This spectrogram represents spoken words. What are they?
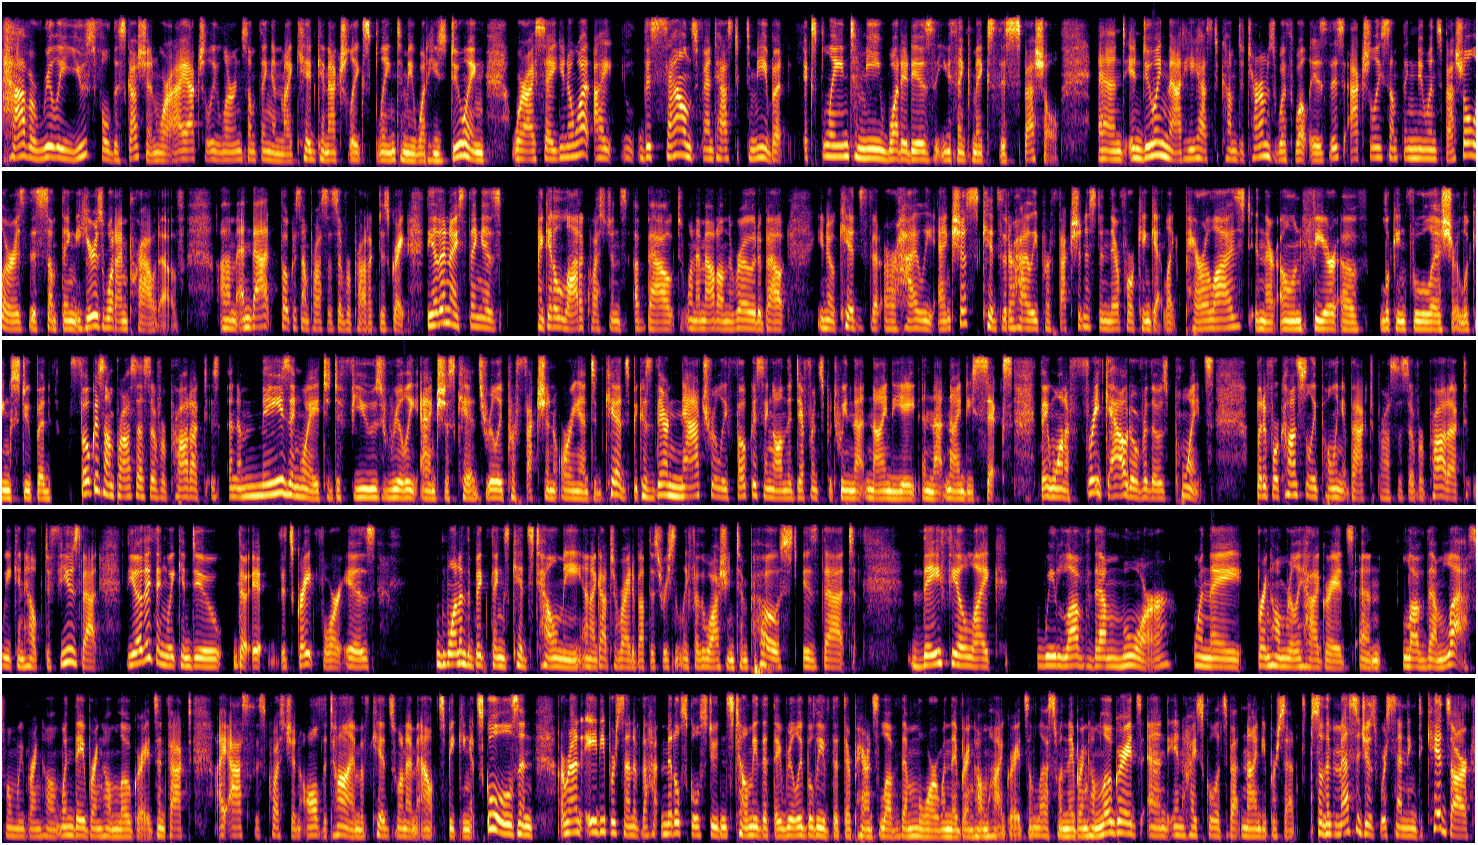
have a really useful discussion where I actually learn something and my kid can actually explain to me what he's doing where I say, "You know what? I this sounds fantastic to me, but explain to me what it is that you think makes this special." And in doing that, he has to come to terms with, "Well, is this actually something new and special or is this something here's what I'm proud of?" Um, and that focus on process over product is great. The other nice thing is I get a lot of questions about when I'm out on the road about, you know, kids that are highly anxious, kids that are highly perfectionist and therefore can get like paralyzed in their own fear of looking foolish or looking stupid. Focus on process over product is an amazing way to diffuse really anxious kids, really perfection oriented kids, because they're naturally focusing on the difference between that 98 and that 96. They want to freak out over those points. But if we're constantly pulling it back to process over product, we can help diffuse that. The other thing we can do that it, it's great for is one of the big things kids tell me, and I got to write about this recently for the Washington Post, is that they feel like we love them more when they bring home really high grades and love them less when we bring home when they bring home low grades. In fact, I ask this question all the time of kids when I'm out speaking at schools and around 80% of the middle school students tell me that they really believe that their parents love them more when they bring home high grades and less when they bring home low grades and in high school it's about 90%. So the messages we're sending to kids are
